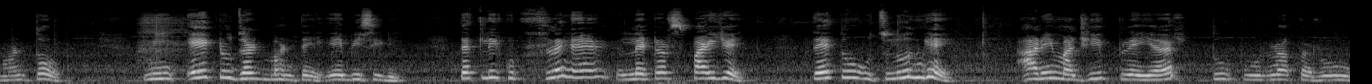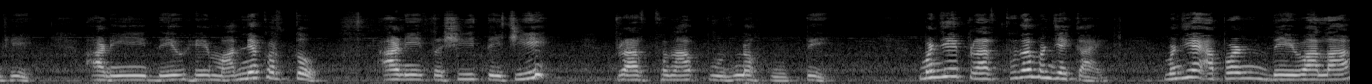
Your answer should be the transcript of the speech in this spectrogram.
म्हणतो मी ए टू झेड म्हणते ए बी सी डी त्यातली कुठले हे लेटर्स पाहिजे ते तू उचलून घे आणि माझी प्रेयर तू पूर्ण करून घे. आणि देव हे मान्य करतो. आणि तशी त्याची प्रार्थना पूर्ण होते. म्हणजे प्रार्थना म्हणजे काय? म्हणजे आपण देवाला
